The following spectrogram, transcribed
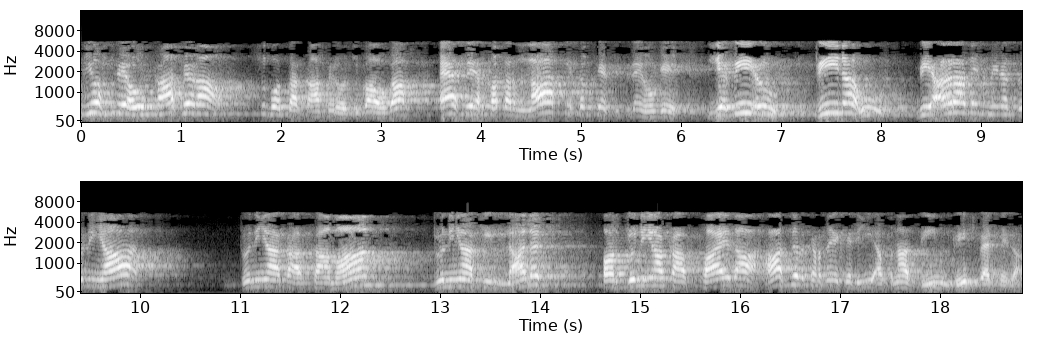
یوس ہو کافرا۔ صبح تک کافر ہو چکا ہوگا۔ ایسے خطرناک قسم کے فتنے ہوں گے۔ یہ بھی دینا ہوں بہارا دن منت دنیا دنیا کا سامان، دنیا کی لالچ اور دنیا کا فائدہ حاصل کرنے کے لیے اپنا دین بیچ بیٹھے گا۔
